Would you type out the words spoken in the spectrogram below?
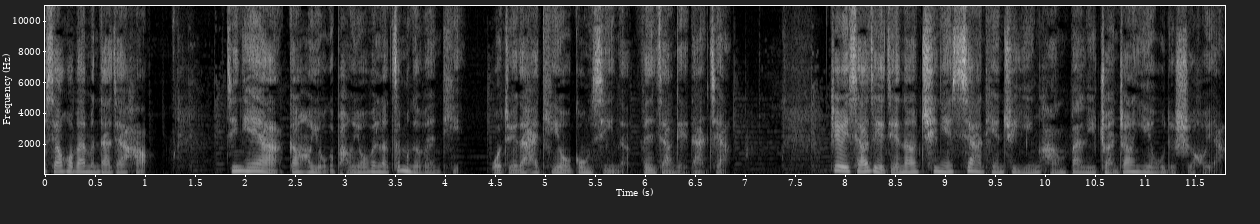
小伙伴们，大家好。今天呀，刚好有个朋友问了这么个问题，我觉得还挺有共性的，分享给大家。这位小姐姐呢，去年夏天去银行办理转账业务的时候呀，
